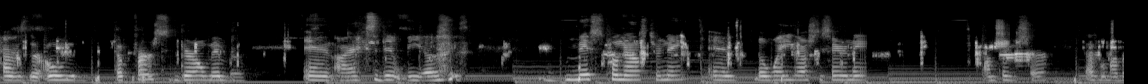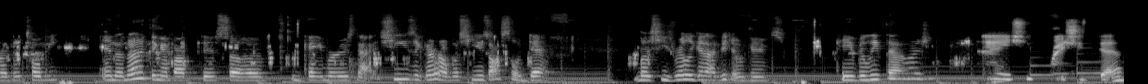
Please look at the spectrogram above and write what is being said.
has their own, the first girl member, and I accidentally uh, mispronounced her name, and the way you actually say her name, I'm pretty sure. That's what my brother told me. And another thing about this uh, gamer is that she's a girl, but she is also deaf. But she's really good at video games. Can you believe that, Elijah? Dang, she, wait, she's deaf?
